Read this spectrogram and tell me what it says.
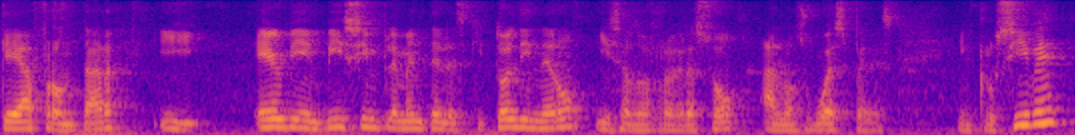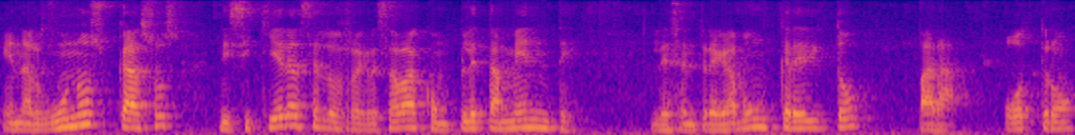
que afrontar y Airbnb simplemente les quitó el dinero y se los regresó a los huéspedes. Inclusive, en algunos casos, ni siquiera se los regresaba completamente. Les entregaba un crédito para otro,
